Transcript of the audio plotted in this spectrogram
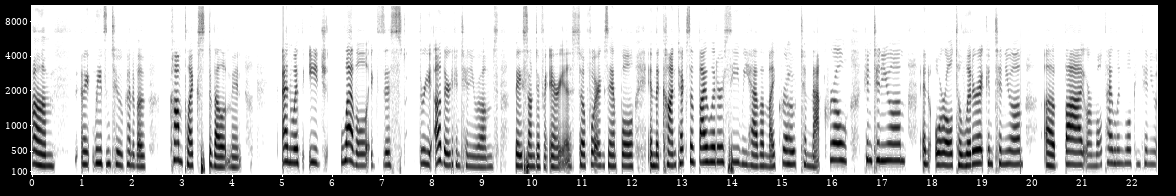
Um, and it leads into kind of a complex development. And with each level exists three other continuums based on different areas. So, for example, in the context of biliteracy, we have a micro to macro continuum, an oral to literate continuum, a bi or multilingual continuum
